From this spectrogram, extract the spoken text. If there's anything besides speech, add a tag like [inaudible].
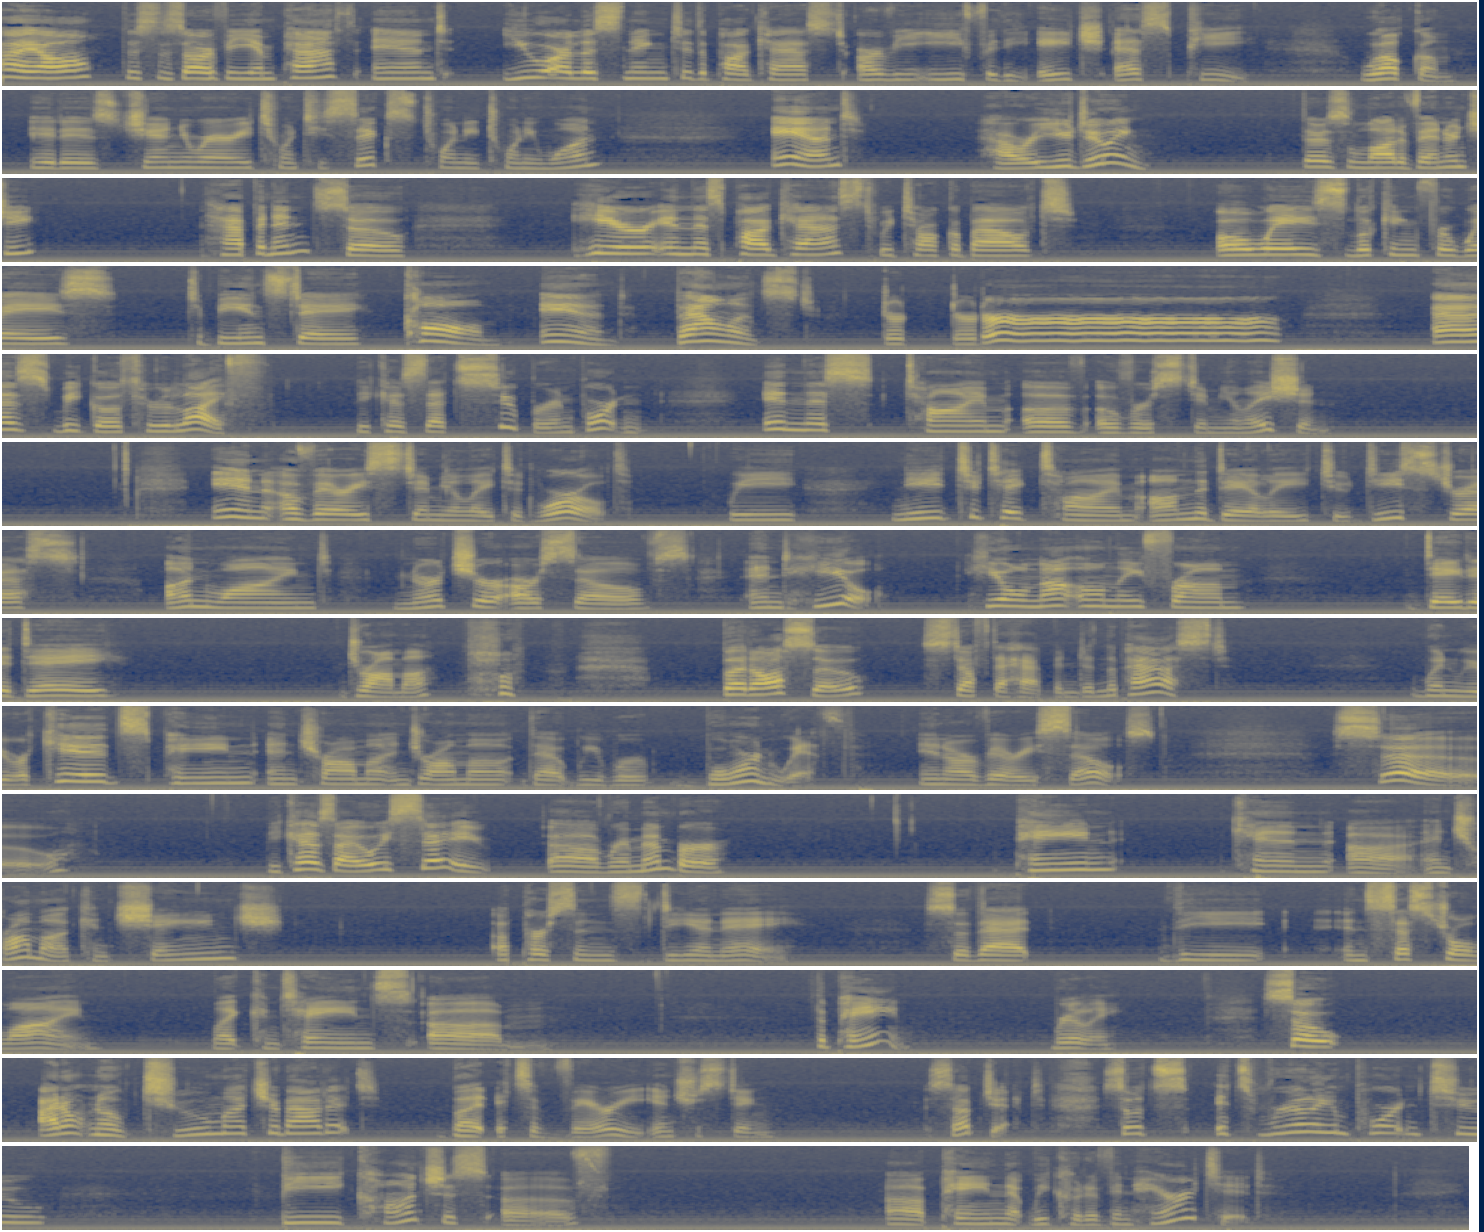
Hi, all. This is RV Empath, and you are listening to the podcast RVE for the HSP. Welcome. It is January 26, 2021. And how are you doing? There's a lot of energy happening. So, here in this podcast, we talk about always looking for ways to be and stay calm and balanced. Dur, dur, dur as we go through life, because that's super important in this time of overstimulation. In a very stimulated world, we need to take time on the daily to de stress, unwind, nurture ourselves, and heal. Heal not only from day to day drama, [laughs] but also stuff that happened in the past when we were kids, pain and trauma and drama that we were born with in our very cells. So, because I always say, uh, remember, pain can uh, and trauma can change a person's DNA so that the ancestral line like contains um, the pain really so I don't know too much about it, but it's a very interesting subject. So it's it's really important to be conscious of uh, pain that we could have inherited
